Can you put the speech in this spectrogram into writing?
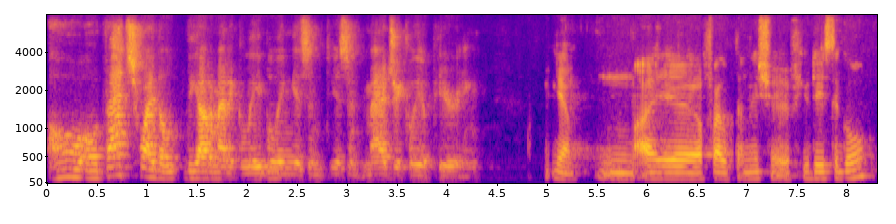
Oh, oh, that's why the, the automatic labeling isn't isn't magically appearing. Yeah, mm, I uh, filed an issue a few days ago.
